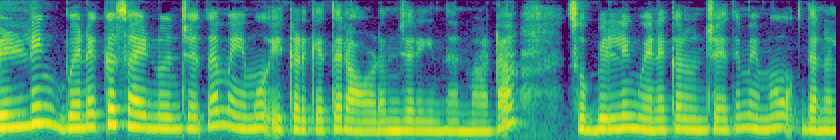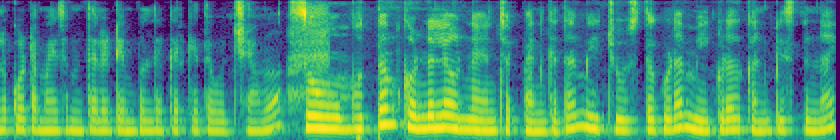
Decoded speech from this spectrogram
బిల్డింగ్ వెనక సైడ్ నుంచి అయితే మేము ఇక్కడికైతే రావడం జరిగిందనమాట సో బిల్డింగ్ వెనక నుంచి అయితే మేము దనలకోట మైసమ్మ తల్లి టెంపుల్ దగ్గరికి అయితే వచ్చాము. సో మొత్తం కొండలే ఉన్నాయని చెప్పాను కదా మీరు చూస్తే కూడా మీకు కూడా కనిపిస్తున్నాయి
